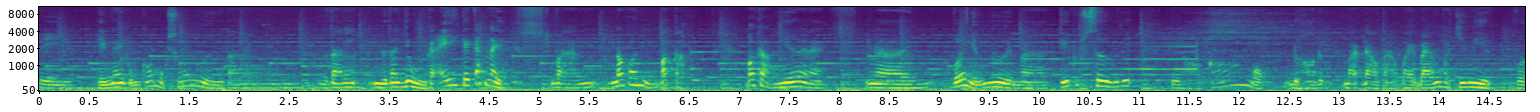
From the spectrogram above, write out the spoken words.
thì hiện nay cũng có một số người người ta người ta người ta dùng cái cái cách này và nó có những bất cập bất cập như thế này nè à, với những người mà kiến trúc sư ấy, thì họ có một được họ được đào tạo bài bản và chuyên nghiệp về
